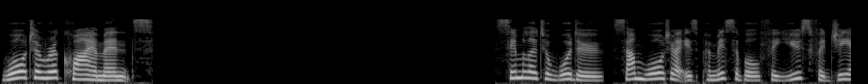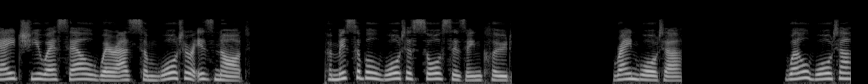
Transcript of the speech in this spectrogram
Water requirements. Similar to wudu, some water is permissible for use for GHUSL whereas some water is not. Permissible water sources include rainwater, well water,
